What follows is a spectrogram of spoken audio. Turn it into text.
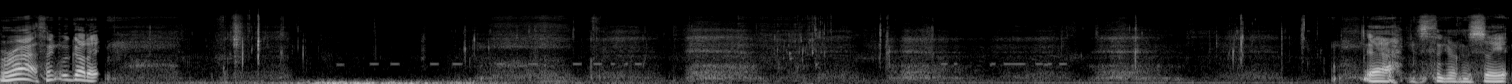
Right, I think we've got it. Yeah, I think I can see it.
